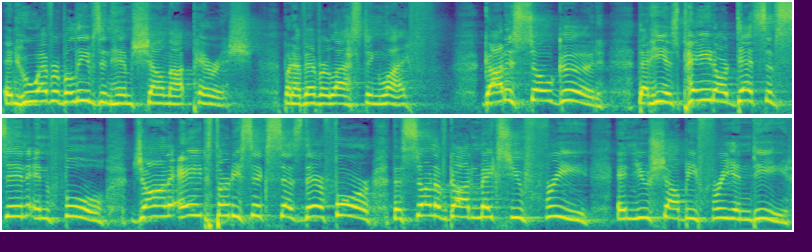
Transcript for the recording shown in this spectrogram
and whoever believes in Him shall not perish, but have everlasting life. God is so good that he has paid our debts of sin in full. John 8 36 says, Therefore, the Son of God makes you free, and you shall be free indeed.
